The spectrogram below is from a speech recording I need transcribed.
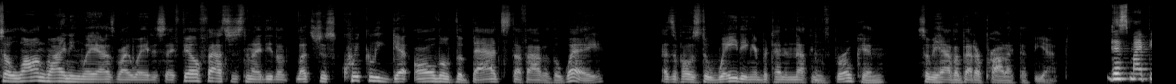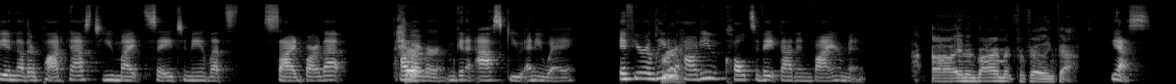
so long winding way as my way to say fail fast is an idea that let's just quickly get all of the bad stuff out of the way as opposed to waiting and pretending nothing's broken so we have a better product at the end this might be another podcast you might say to me let's sidebar that sure. however i'm going to ask you anyway if you're a leader, Correct. how do you cultivate that environment? Uh, an environment for failing fast. Yes.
